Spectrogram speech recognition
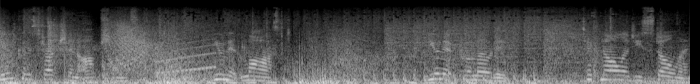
New construction options. Unit lost. Unit promoted. Technology stolen.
